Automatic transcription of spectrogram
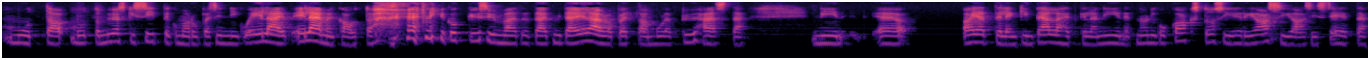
mutta, mutta myöskin sitten, kun mä rupesin niin kuin elä, eläimen kautta niin kuin kysymään tätä, että mitä eläin opettaa mulle pyhästä, niin ää, ajattelenkin tällä hetkellä niin, että ne on niin kuin kaksi tosi eri asiaa. Siis se, että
